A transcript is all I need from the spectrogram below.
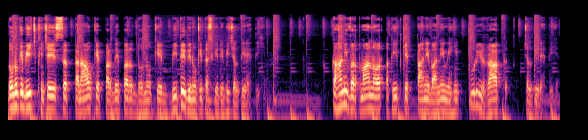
दोनों के बीच खिंचे इस तनाव के पर्दे पर दोनों के बीते दिनों की तस्वीरें भी चलती रहती हैं। कहानी वर्तमान और अतीत के ताने बाने में ही पूरी रात चलती रहती है।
